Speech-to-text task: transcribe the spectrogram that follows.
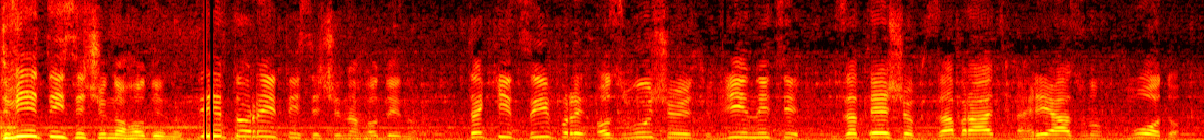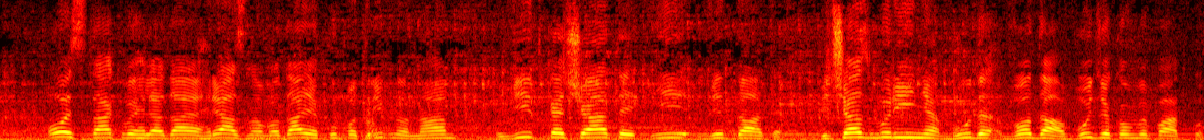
Дві тисячі на годину, півтори тисячі на годину. Такі цифри озвучують в Вінниці за те, щоб забрати грязну воду. Ось так виглядає грязна вода, яку потрібно нам відкачати і віддати. Під час буріння буде вода в будь-якому випадку.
